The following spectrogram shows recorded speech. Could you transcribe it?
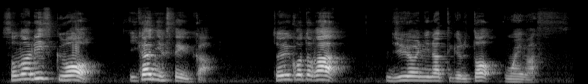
そのリスクをいかに防ぐかということが重要になってくると思います。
